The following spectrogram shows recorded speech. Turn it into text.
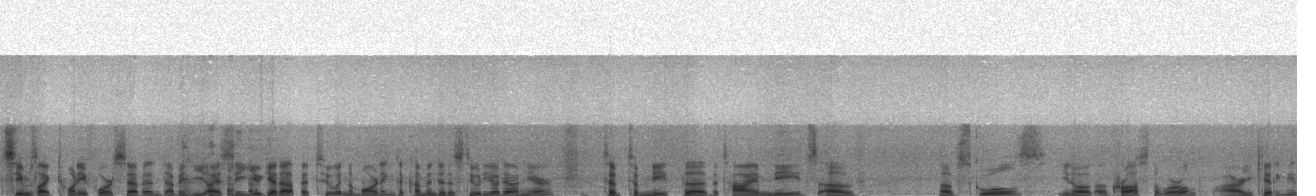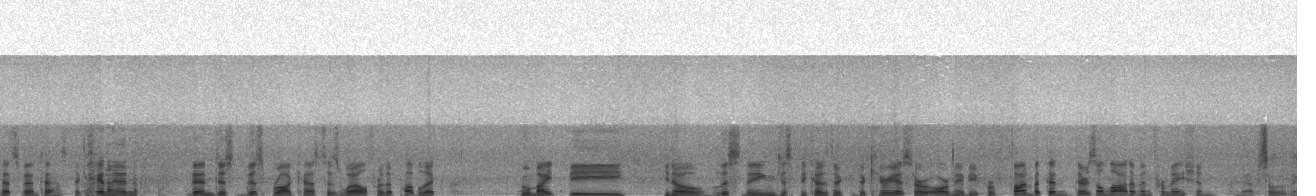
It seems like 24/7. I mean, you, I see you get up at two in the morning to come into the studio down here to to meet the the time needs of of schools, you know, across the world. Are you kidding me? That's fantastic. And then then just this broadcast as well for the public. who might be, you know, listening just because they're, they're curious or, or maybe for fun, but then there's a lot of information. Absolutely.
